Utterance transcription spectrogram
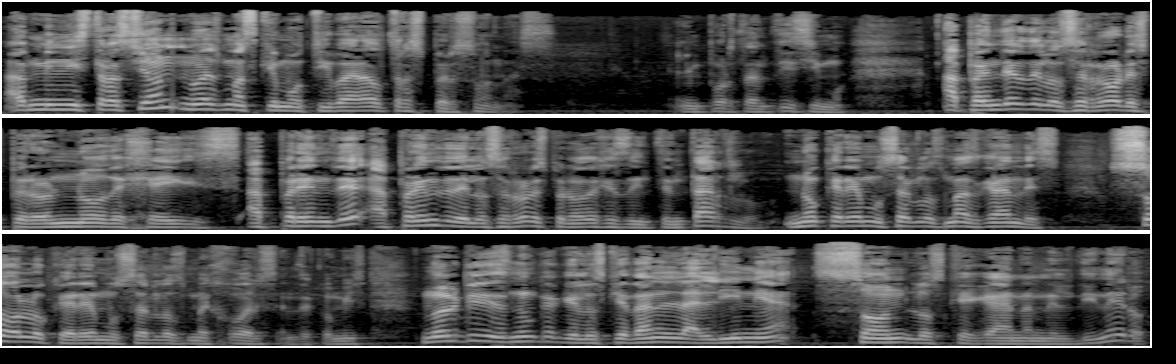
Administración no es más que motivar a otras personas. Importantísimo. Aprender de los errores, pero no dejéis. Aprende, aprende de los errores, pero no dejes de intentarlo. No queremos ser los más grandes, solo queremos ser los mejores, entre comillas. No olvides nunca que los que dan la línea son los que ganan el dinero.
